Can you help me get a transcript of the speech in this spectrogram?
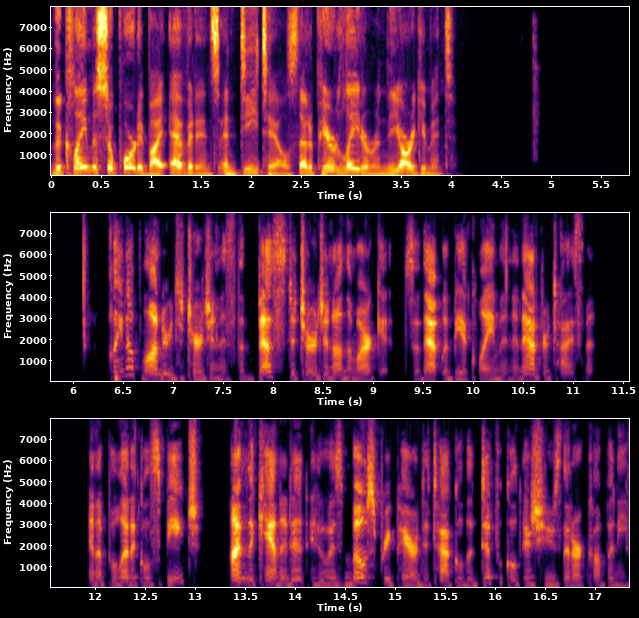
The claim is supported by evidence and details that appear later in the argument. Clean Up laundry detergent is the best detergent on the market, so that would be a claim in an advertisement. In a political speech, I'm the candidate who is most prepared to tackle the difficult issues that our company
